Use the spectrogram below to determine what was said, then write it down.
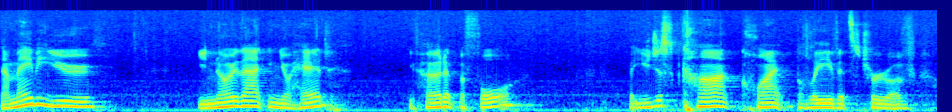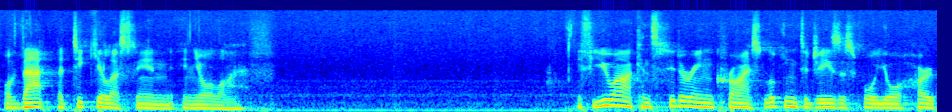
Now, maybe you, you know that in your head, you've heard it before, but you just can't quite believe it's true of, of that particular sin in your life. If you are considering Christ, looking to Jesus for your hope,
